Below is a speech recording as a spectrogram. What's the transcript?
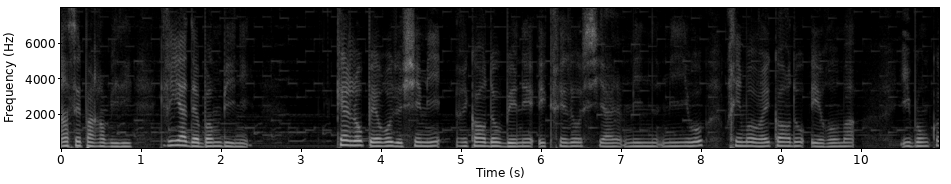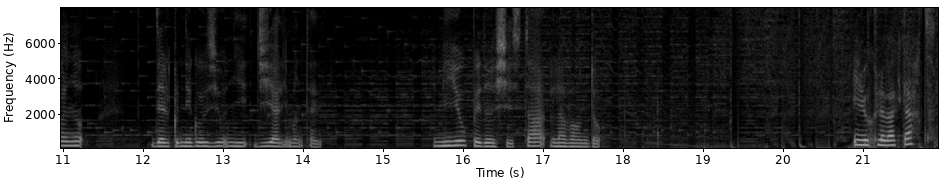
inseparabili, cria dei bambini. Che l'opero di chimie ricordo bene e credo sia mio primo ricordo e Roma, bancono del negozio di alimentari. Mio pedicista lavando. Et le club Actart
